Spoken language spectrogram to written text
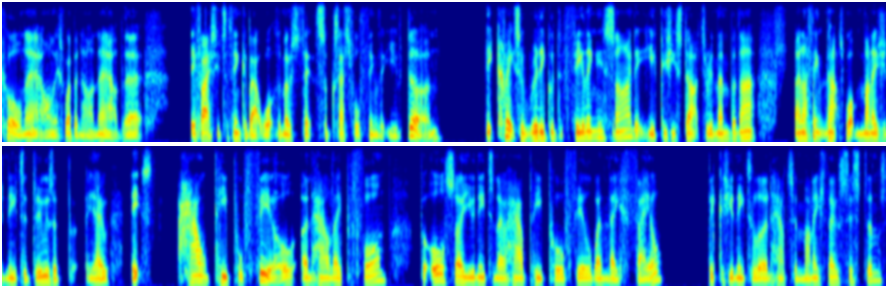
call now, on this webinar now, that if I asked you to think about what the most successful thing that you've done, it creates a really good feeling inside it because you, you start to remember that and i think that's what managers need to do is a you know it's how people feel and how they perform but also you need to know how people feel when they fail because you need to learn how to manage those systems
